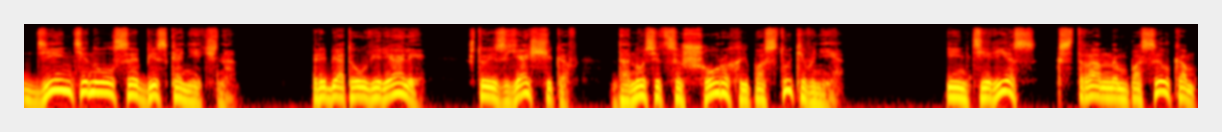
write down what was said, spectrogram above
день тянулся бесконечно. Ребята уверяли, что из ящиков доносится шорох и постукивание. Интерес к странным посылкам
